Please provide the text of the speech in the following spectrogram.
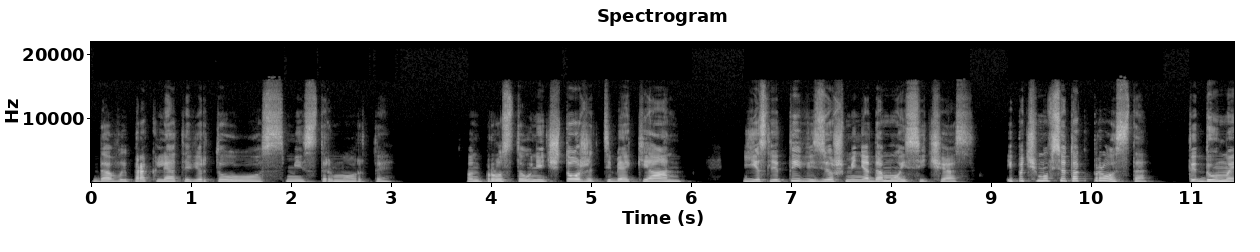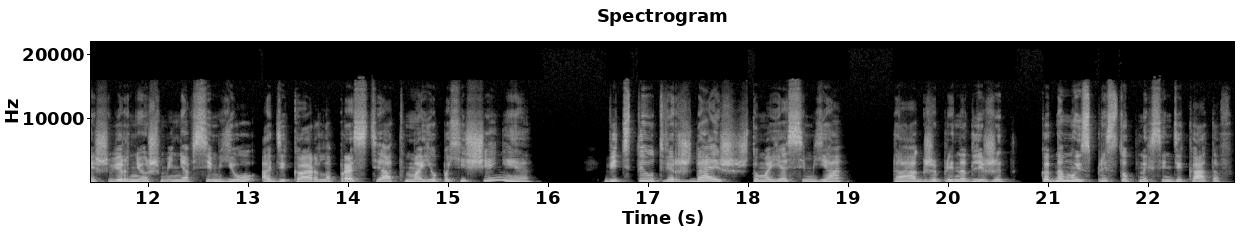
да вы проклятый виртуоз, мистер Морте. Он просто уничтожит тебя, океан, если ты везешь меня домой сейчас. И почему все так просто? Ты думаешь, вернешь меня в семью, а Ди Карло простят мое похищение? Ведь ты утверждаешь, что моя семья также принадлежит к одному из преступных синдикатов.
